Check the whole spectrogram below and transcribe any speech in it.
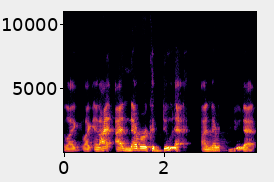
like like and I I never could do that. I never mm. could do that.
